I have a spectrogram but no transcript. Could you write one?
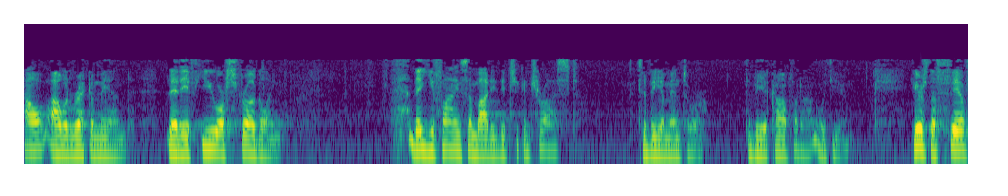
I'll, I would recommend that if you are struggling, that you find somebody that you can trust to be a mentor, to be a confidant with you. Here's the fifth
